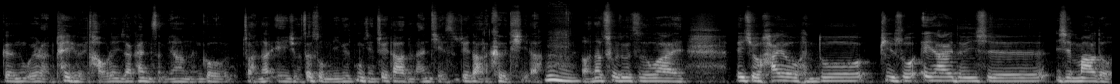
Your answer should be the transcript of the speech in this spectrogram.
跟微软配合讨论一下，看怎么样能够转到 A 九，这是我们一个目前最大的难题，也是最大的课题了。嗯，啊，那除了这个之外，A 九还有很多，譬如说 AI 的一些一些 model，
